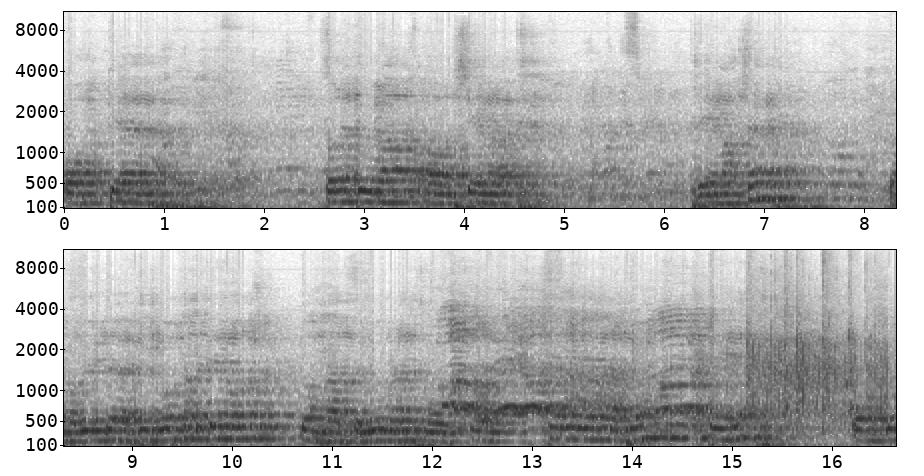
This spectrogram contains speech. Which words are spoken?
Och eh, Sollentuna har spelat tre matcher. De har vunnit över tillåtande i. De har förlorat mot Sörjorna Och de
